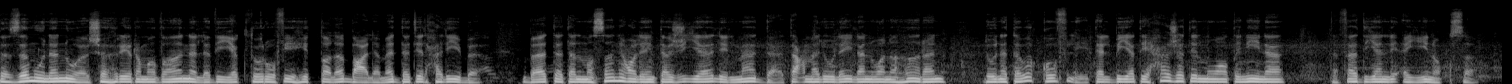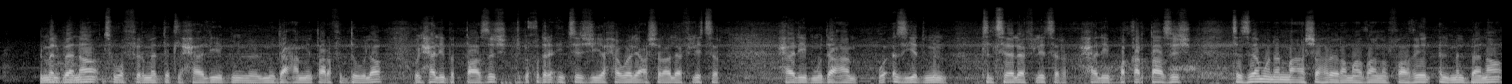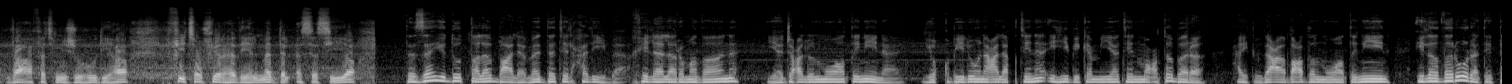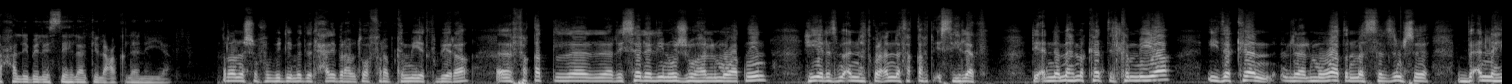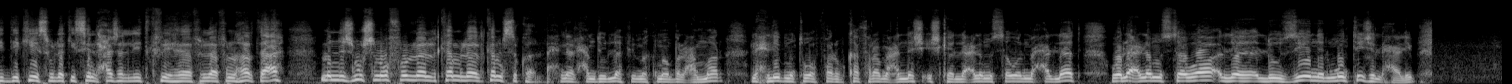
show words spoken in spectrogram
تزامنا وشهر رمضان الذي يكثر فيه الطلب على مادة الحليب. باتت المصانع الإنتاجية للمادة تعمل ليلا ونهارا دون توقف لتلبية حاجة المواطنين تفاديا لأي نقص. الملبنة توفر مادة الحليب المدعم من طرف الدولة والحليب الطازج بقدرة إنتاجية حوالي 10000 لتر. حليب مدعم وأزيد من 3000 لتر حليب بقر طازج. تزامنا مع شهر رمضان الفضيل الملبنة ضاعفت من جهودها في توفير هذه المادة الأساسية. تزايد الطلب على مادة الحليب. خلال رمضان يجعل المواطنين يقبلون على اقتنائه بكميات معتبرة حيث دعا بعض المواطنين إلى ضرورة التحلي بالاستهلاك العقلاني. رانا نشوفوا بلي ماده الحليب راه متوفرة بكميات كبيرة. آه، فقط الرسالة اللي نوجهها للمواطنين هي لازم أنها تكون عندنا ثقافة الاستهلاك لأن مهما كانت الكمية إذا كان المواطن ما استلزمش بأنه يدي كيس ولا كيسين الحاجة اللي تكفيه في النهار تاعه ما نجموش نوفروا الكامل الكامل السكان. إحنا الحمد لله في مكمن بالعمار. الحليب متوفر بكثرة ما عندناش إشكال لا على مستوى المحلات ولا على مستوى لوزين المنتج الحليب.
